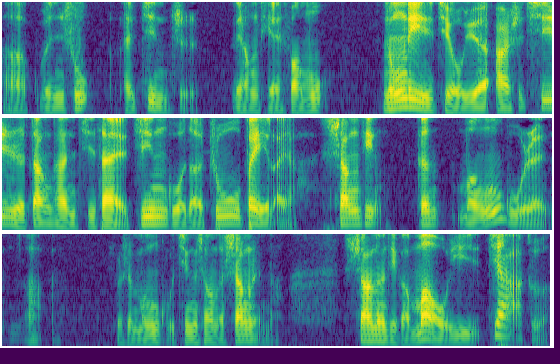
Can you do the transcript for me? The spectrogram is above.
啊文书来禁止良田放牧。农历九月二十七日，档案记载，金国的朱贝勒呀商定跟蒙古人啊，就是蒙古经商的商人呢，商量这个贸易价格，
